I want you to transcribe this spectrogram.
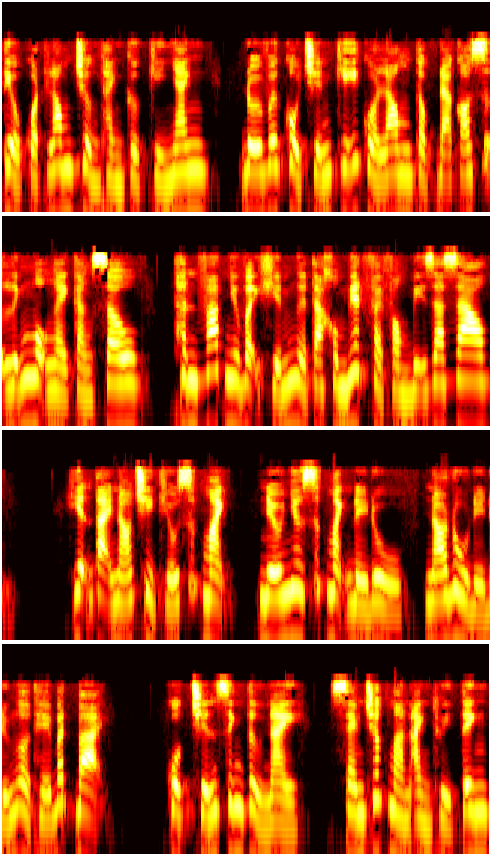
tiểu quật long trưởng thành cực kỳ nhanh, đối với cổ chiến kỹ của long tộc đã có sự lĩnh ngộ ngày càng sâu, thân pháp như vậy khiến người ta không biết phải phòng bị ra sao. Hiện tại nó chỉ thiếu sức mạnh, nếu như sức mạnh đầy đủ, nó đủ để đứng ở thế bất bại. Cuộc chiến sinh tử này, xem trước màn ảnh thủy tinh,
